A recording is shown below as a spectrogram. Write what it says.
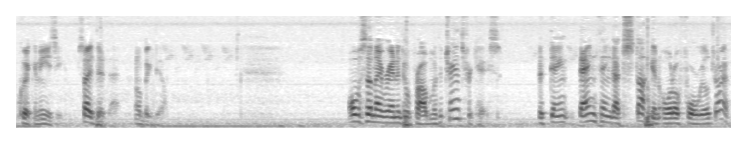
quick and easy. So I did that. No big deal. All of a sudden, I ran into a problem with the transfer case. The dang, dang thing got stuck in auto four-wheel drive.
